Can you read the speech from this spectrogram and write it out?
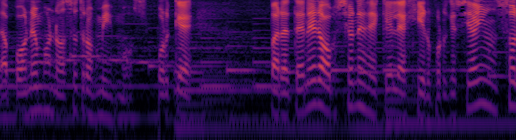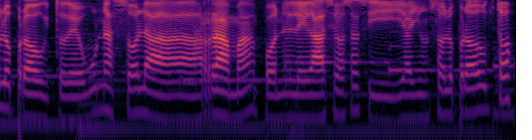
la ponemos nosotros mismos. ¿Por qué? Para tener opciones de qué elegir, porque si hay un solo producto de una sola rama, ponele gaseosas y hay un solo producto,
